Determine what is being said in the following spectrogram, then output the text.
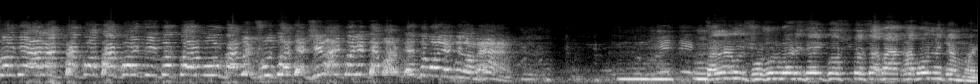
কবি আর একটা কথা কইছি তো তোর মুখ আমি সুতোতে সেলাই করে দেবো কিন্তু বলে দিলাম হ্যাঁ তাহলে আমি শ্বশুর বাড়িতে এই গোস্ত চাপা খাব না কেমন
